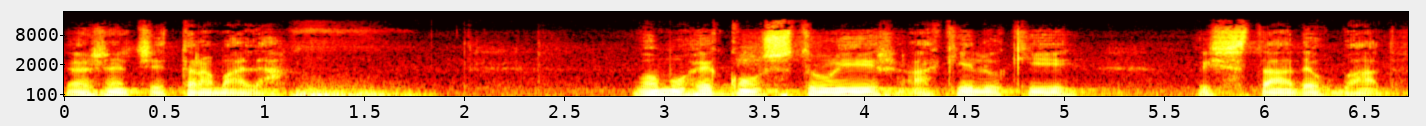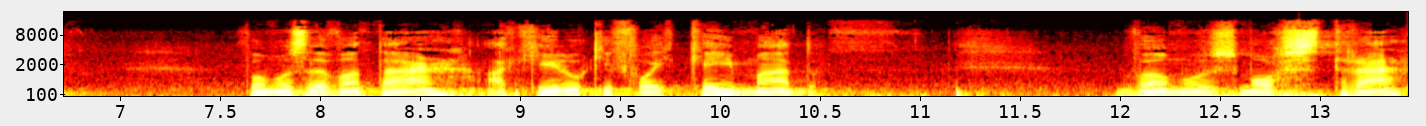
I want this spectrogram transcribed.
e a gente trabalhar. Vamos reconstruir aquilo que está derrubado. Vamos levantar aquilo que foi queimado. Vamos mostrar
